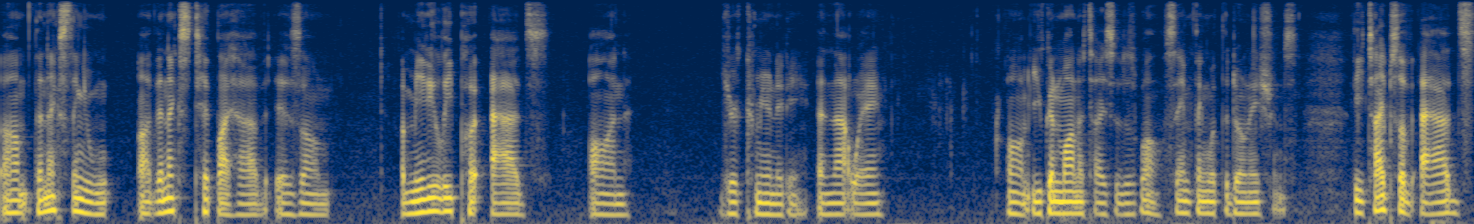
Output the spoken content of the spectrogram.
Um, the next thing you uh, the next tip I have is um, immediately put ads on your community and that way um, you can monetize it as well. Same thing with the donations. The types of ads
